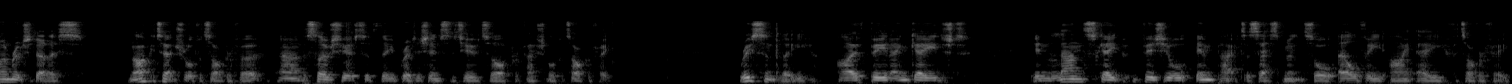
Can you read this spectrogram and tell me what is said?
I'm Richard Ellis, an architectural photographer and associate of the British Institute of Professional Photography. Recently, I've been engaged in landscape visual impact assessment or LVIA photography.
